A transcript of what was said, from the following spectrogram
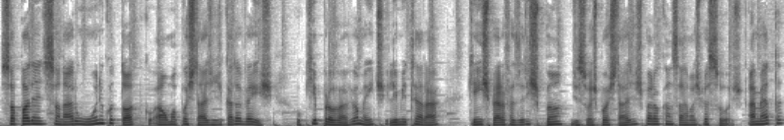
só podem adicionar um único tópico a uma postagem de cada vez, o que provavelmente limitará quem espera fazer spam de suas postagens para alcançar mais pessoas. A Meta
